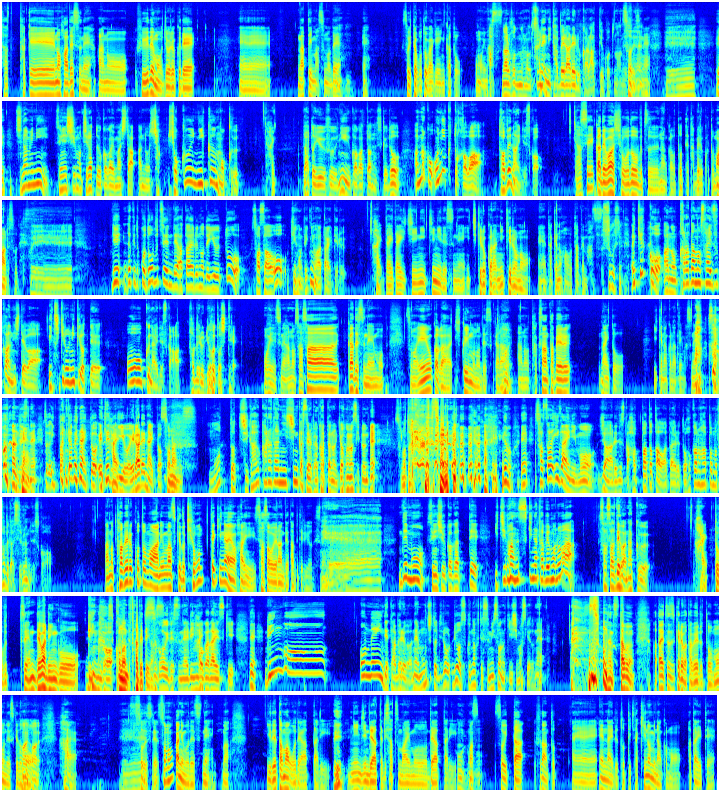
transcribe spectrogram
あ竹の葉ですね。あの冬でも常緑で、えー、なっていますので、うん、えそういったことが原因かと思います。なるほどなるほど。常に食べられるからっていうことなんですね、そうですね。へえちなみに先週もちらっと伺いました。あの食肉目だというふうに伺ったんですけどあんまりこうお肉とかは食べないんですか？野生下では小動物なんかを取って食べることもあるそうです。へえでだけどこう動物園で与えるのでいうと笹を基本的には与えてるはい、大体1日にですね1キロから2キロの、えー、竹の葉を食べます。すごいですね。え結構あの体のサイズ感にしては1キロ2キロって多くないですか？食べる量として。多いですね。あの笹がですねもうその栄養価が低いものですから、はい、あのたくさん食べないといけなくなっていますね。そうなんですね、はい、いっぱい食べないとエネルギーを得られないと、はい、そうなんです。もっと違う体に進化すればよかったのにと思いますけどねその通りなんですよね。はい、でもえ笹以外にもじゃああれですか葉っぱとかを与えると他の葉っぱも食べたりするんですか？あの食べることもありますけど基本的にはやはり笹を選んで食べてるようですね。へでも先週伺って一番好きな食べ物は笹ではなくはい。動物園ではリンゴをリンゴ。好んで食べています。すごいですね。リンゴが大好き、はい、でリンゴをメインで食べればねもうちょっと量少なくて済みそうな気しますけどね。そうなんです。多分与え続ければ食べると思うんですけども。はい、はい。はい、そうですね。その他にもですねまあゆで卵であったり人参であったりさつまいもであったり、まあ、そういった普段と、えー、園内で取ってきた木の実なんかも与えて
